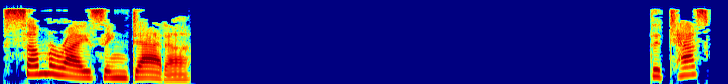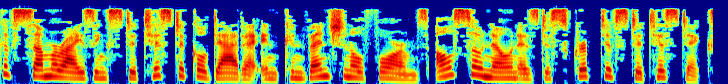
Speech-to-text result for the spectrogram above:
Summarizing data. The task of summarizing statistical data in conventional forms also known as descriptive statistics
